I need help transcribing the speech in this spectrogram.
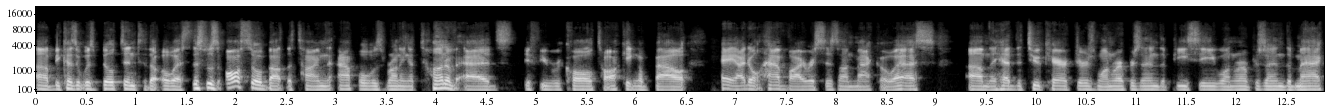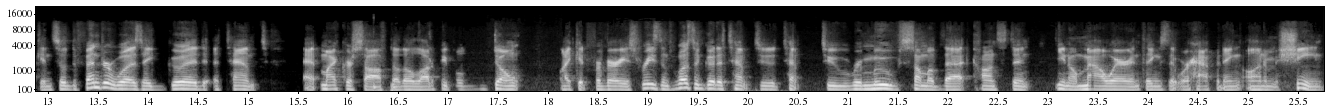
uh, because it was built into the OS. This was also about the time that Apple was running a ton of ads, if you recall, talking about, hey, I don't have viruses on Mac OS. Um, they had the two characters, one represented the PC, one represented the Mac. And so Defender was a good attempt at Microsoft, although a lot of people don't like it for various reasons was a good attempt to attempt to remove some of that constant you know malware and things that were happening on a machine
